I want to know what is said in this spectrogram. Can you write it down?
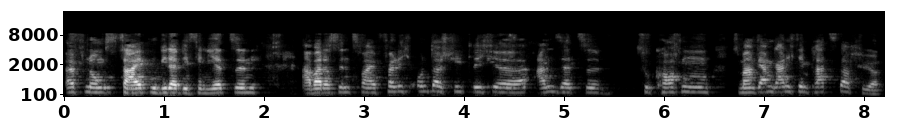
Öffnungszeiten wieder definiert sind. Aber das sind zwei völlig unterschiedliche Ansätze zu kochen, zu machen. Wir haben gar nicht den Platz dafür.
